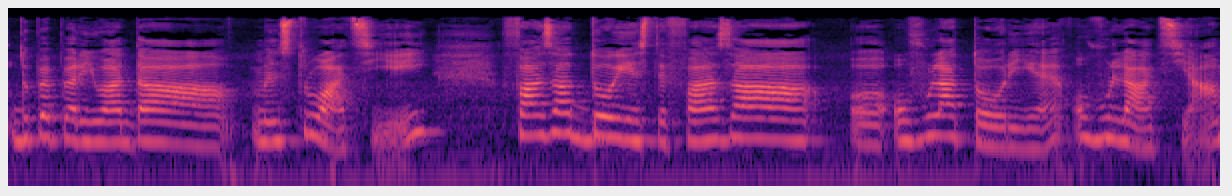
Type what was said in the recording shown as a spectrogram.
după perioada menstruației. Faza 2 este faza uh, ovulatorie, ovulația,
